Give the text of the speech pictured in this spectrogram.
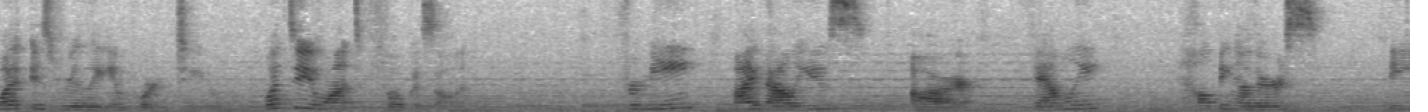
What is really important to you? What do you want to focus on? For me, my values are family, helping others, being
